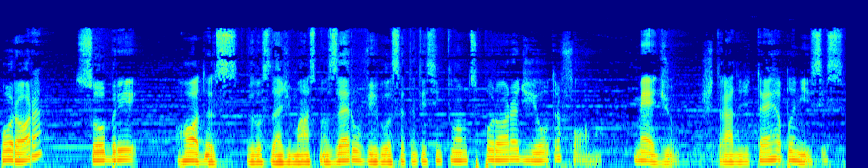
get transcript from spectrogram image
por hora sobre rodas, velocidade máxima 0,75 km por hora de outra forma. Médio, estrada de terra, planícies.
